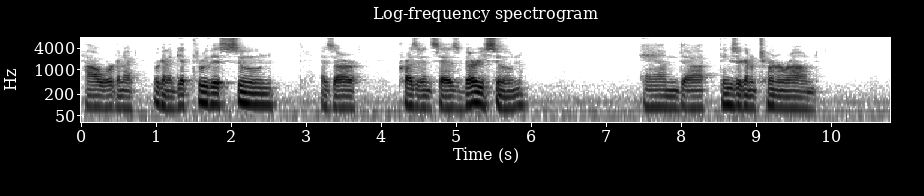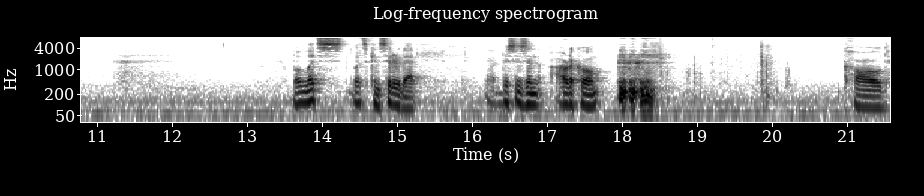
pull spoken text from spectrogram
how we're gonna we're gonna get through this soon, as our president says, very soon, and uh, things are to turn around. Well, let's let's consider that. Uh, this is an article called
